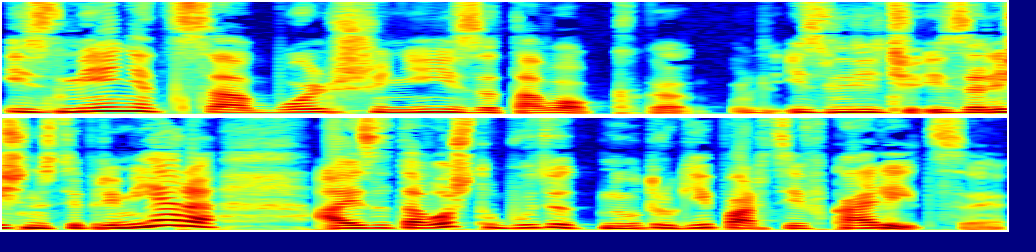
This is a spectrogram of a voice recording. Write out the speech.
изменится больше не из-за того, из, из-за личности премьера, а из-за того, что будут ну, другие партии в коалиции.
